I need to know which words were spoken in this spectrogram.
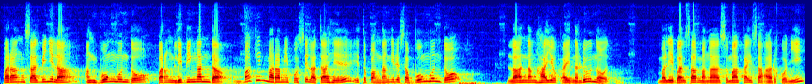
Parang sabi nila, ang buong mundo parang libingan daw. Bakit marami po sila? Dahil ito pang nangyari sa buong mundo, lahat ng hayop ay nalunod. Maliban sa mga sumakay sa arko ni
